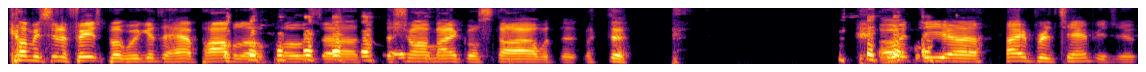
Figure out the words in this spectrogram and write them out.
Coming to the Facebook, we get to have Pablo pose uh, the Shawn Michaels style with the with the Oh, with the uh, hybrid championship.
